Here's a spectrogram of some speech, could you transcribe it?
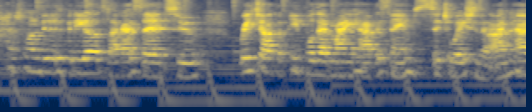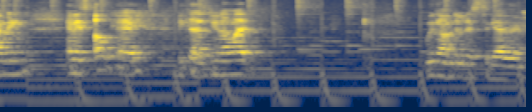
I just want to do this video, so like I said, to reach out to people that might have the same situation that I'm having. And it's okay, because you know what? We're gonna do this together.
